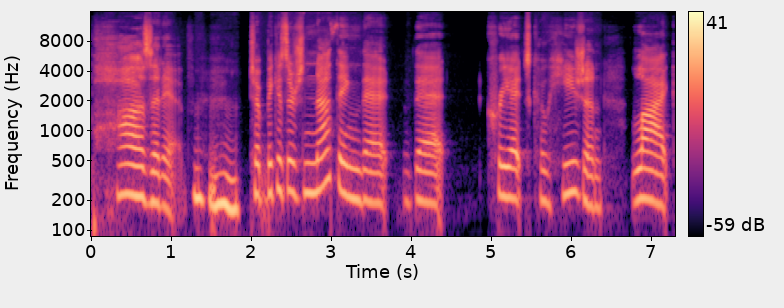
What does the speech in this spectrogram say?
positive Mm-hmm. to because there's nothing that that creates cohesion like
